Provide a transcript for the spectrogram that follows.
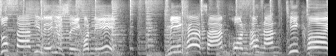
ซุปตาที่เหลืออยู่ 4 คนนี้ มีแค่ 3 คนเท่านั้นที่เคย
